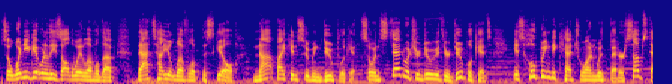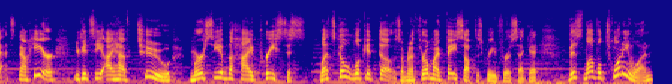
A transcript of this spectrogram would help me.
So when you get one of these all the way leveled up, that's how you level up the skill, not by consuming duplicates. So instead, what you're doing with your duplicates is hoping to catch one with better substats. Now here, you can see I have two Mercy of the High Priestess. Let's go look at those. I'm going to throw my face off the screen for a second. This level 21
